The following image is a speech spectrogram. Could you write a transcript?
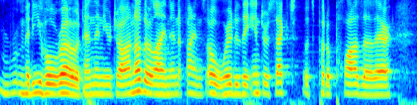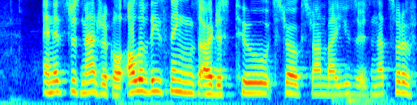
medieval road, and then you draw another line and it finds oh where do they intersect? Let's put a plaza there. And it's just magical. All of these things are just two strokes drawn by users, and that's sort of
